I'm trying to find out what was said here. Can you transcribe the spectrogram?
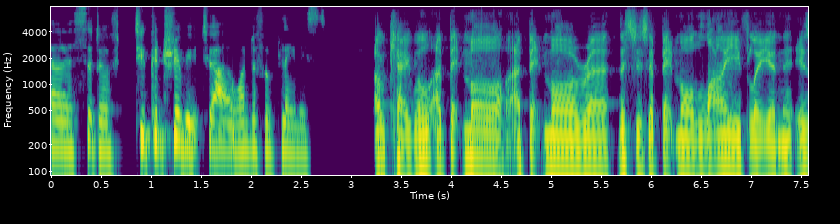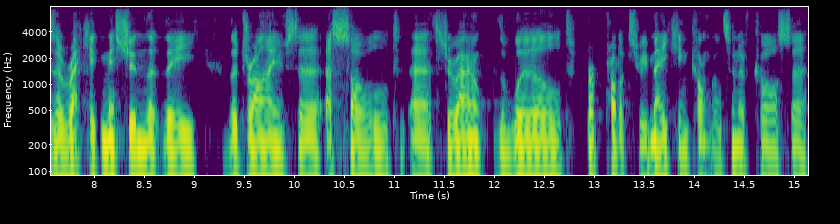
uh, sort of, to contribute to our wonderful playlist? Okay, well, a bit more, a bit more. Uh, this is a bit more lively, and is a recognition that the the drives are, are sold uh, throughout the world. Products we make in Congleton, of course, are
